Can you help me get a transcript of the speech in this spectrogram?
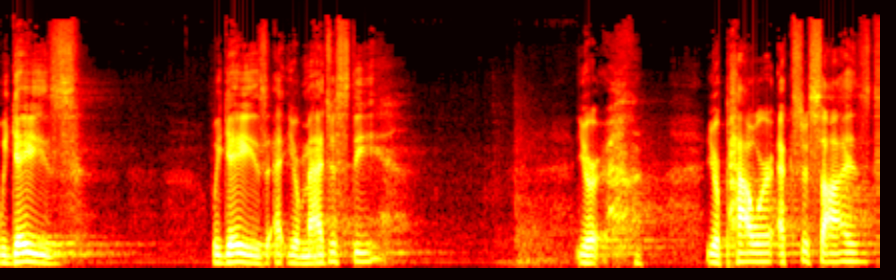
we gaze, we gaze at your majesty, your, your power exercised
